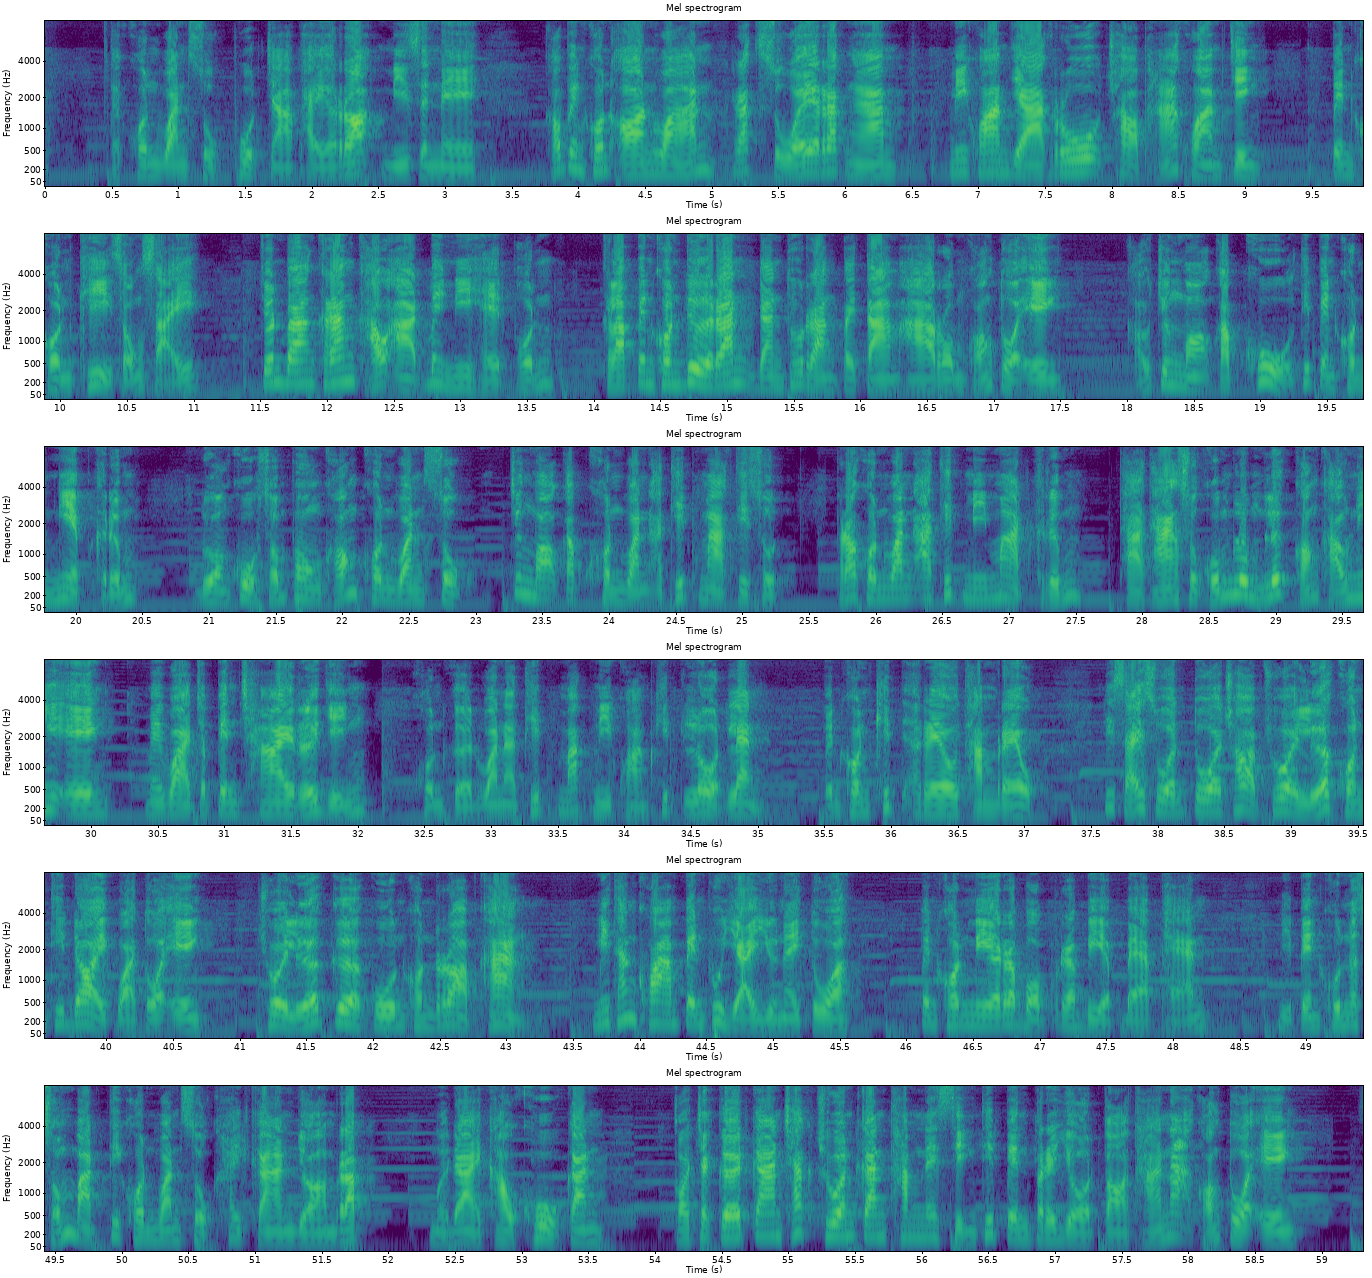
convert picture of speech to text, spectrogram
แต่คนวันศุกร์พูดจาไพเราะมีเสน่ห์เขาเป็นคนอ่อนหวาน รักสวยรักงาม มีความอยากรู้ชอบหาความจริง เป็นคนขี้สงสัย จนบางครั้งเขาอาจไม่มีเหตุผล กลับเป็นคนดื้อรั้นดันทุรังไปตามอารมณ์ของตัวเอง เขาจึงเหมาะกับคู่ที่เป็นคนเงียบขรึม ดวงคู่สมพงของคนวันศุกร์ จึงเหมาะกับคนวันอาทิตย์มากที่สุด เพราะคนวันอาทิตย์มีมาดขรึมท่าทางสุขุมลุ่มลึกของเขานี้เอง ไม่ว่าจะเป็นชายหรือหญิง คนเกิดวันอาทิตย์มักมีความคิดโลดแล่น เป็นคนคิดเร็วทำเร็ว นิสัยส่วนตัวชอบช่วยเหลือคนที่ด้อยกว่าตัวเอง ช่วยเหลือเกื้อกูลคนรอบข้าง มีทั้งความเป็นผู้ใหญ่อยู่ในตัว เป็นคนมีระบบระเบียบแบบแผน นี่เป็นคุณสมบัติที่คนวันศุกร์ให้การยอมรับ เมื่อได้เข้าคู่กัน ก็จะเกิดการชักชวนกันทำในสิ่งที่เป็นประโยชน์ต่อฐานะของตัวเอง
